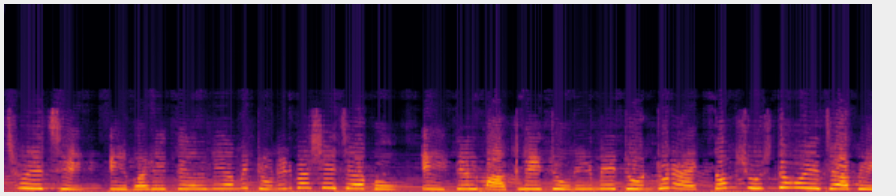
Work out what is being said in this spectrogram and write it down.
কাজ হয়েছে। এবার এই তেল নিয়ে আমি টুনির বাসায় যাব। এই তেল মাখলেই টুনির মেয়ে টুনটুন একদম সুস্থ হয়ে যাবে।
